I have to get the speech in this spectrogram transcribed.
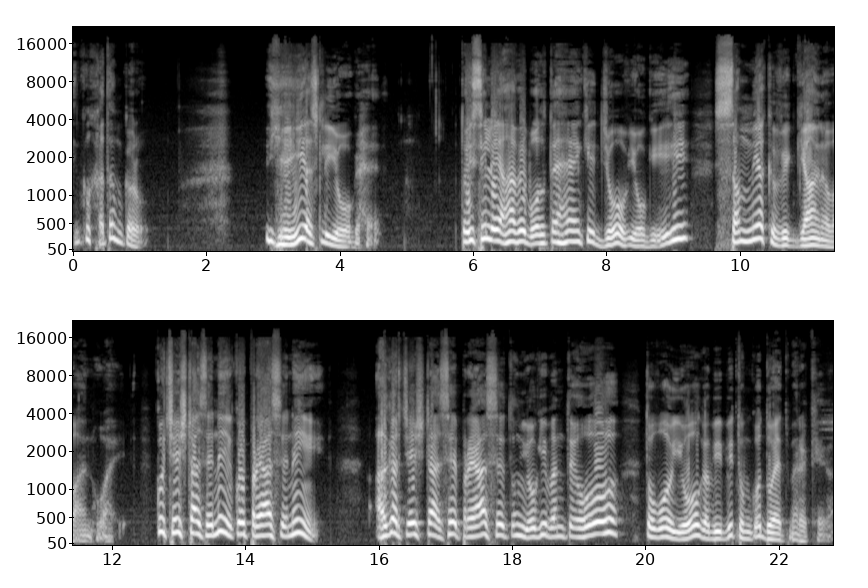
इनको खत्म करो। यही असली योग है। तो इसीलिए यहाँ पे बोलते हैं कि जो योगी सम्यक विज्ञानवान हुआ है, कोई चेष्टा से नहीं, कोई प्रयास से नहीं, अगर चेष्टा से, प्रयास से तुम योगी बनते हो तो वो योग अभी भी तुमको द्वैत में रखेगा।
